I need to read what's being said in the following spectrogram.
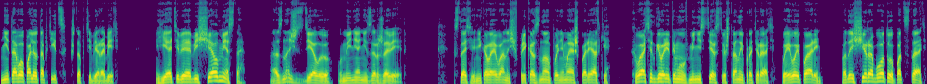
Не того полета птиц, чтоб тебе робеть. Я тебе обещал место, а значит, сделаю, у меня не заржавеет. Кстати, Николай Иванович в приказном, понимаешь, порядке. Хватит, говорит ему, в министерстве штаны протирать. Боевой парень. Подыщи работу, подстать.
